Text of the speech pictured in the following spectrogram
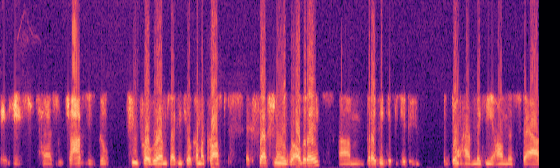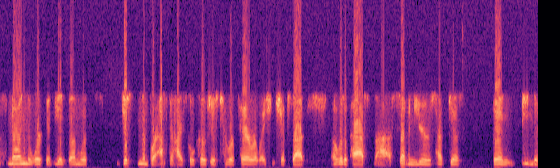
think he has some chops. He's built two programs. I think he'll come across exceptionally well today. Um, but I think if, if you don't have Mickey on this staff, knowing the work that he has done with just Nebraska high school coaches to repair relationships that over the past uh, seven years have just been beaten to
